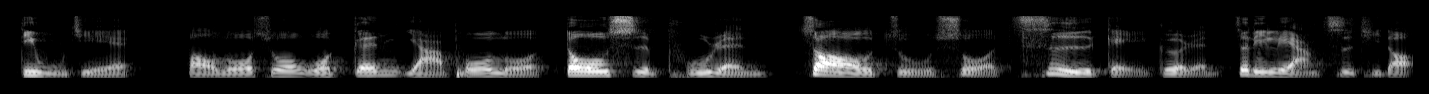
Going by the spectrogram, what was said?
第五节保罗说：“我跟亚波罗都是仆人，造主所赐给个人。”这里两次提到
